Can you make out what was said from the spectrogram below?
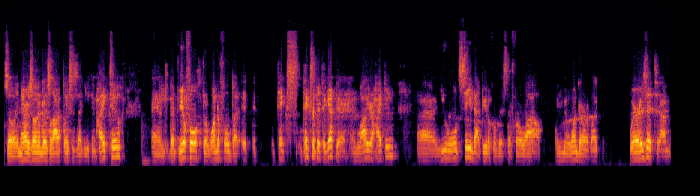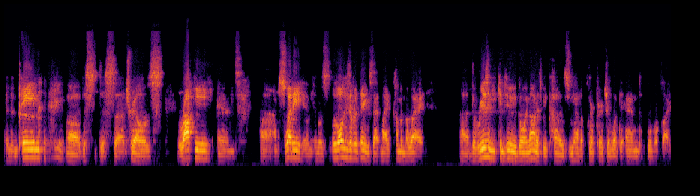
So in Arizona, there's a lot of places that you can hike to, and they're beautiful, they're wonderful, but it, it, it takes it takes a bit to get there. And while you're hiking, uh, you won't see that beautiful vista for a while, and you may wonder like, where is it? I'm, I'm in pain. Uh, this this uh, trail is rocky and uh, I'm sweaty, and it was, it was all these different things that might come in the way. Uh, the reason you continue going on is because you have a clear picture of what the end will look like.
